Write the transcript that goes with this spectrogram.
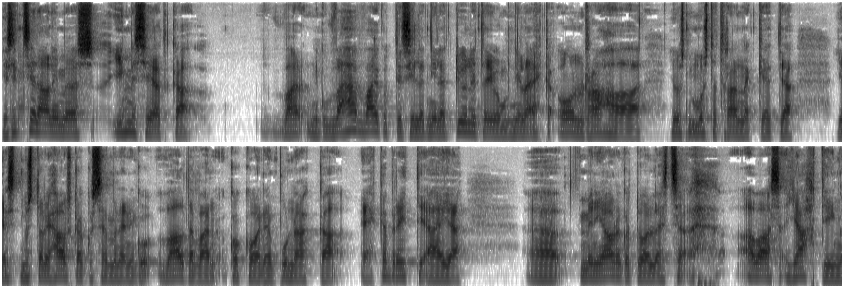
Ja sitten siellä oli myös ihmisiä, jotka va, niin kuin vähän vaikutti sille, että niille tyylitaju, mutta niillä ehkä on rahaa, just mustat rannekkeet ja ja sitten musta oli hauskaa, kun semmoinen niin valtavan kokoinen punakka, ehkä brittiäijä, meni aurinkotuolle, sitten se avasi Yachting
